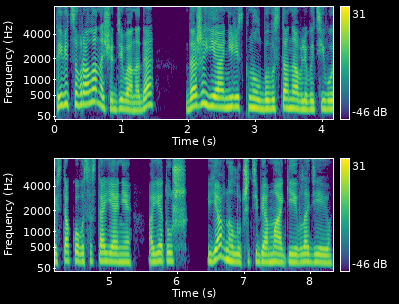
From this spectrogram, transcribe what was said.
«Ты ведь соврала насчет дивана, да? Даже я не рискнул бы восстанавливать его из такого состояния, а я-то уж явно лучше тебя магией владею.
